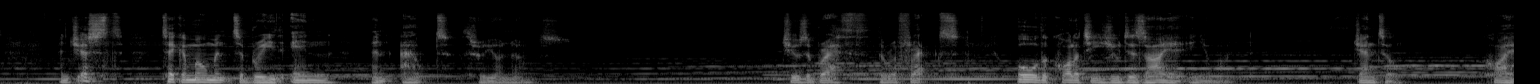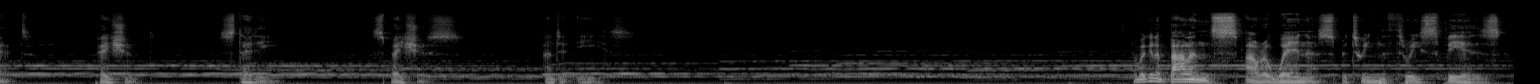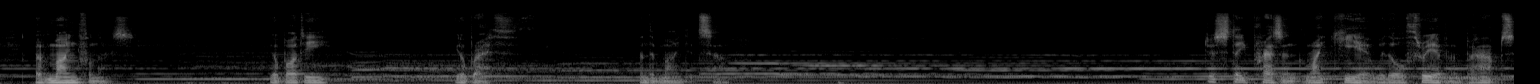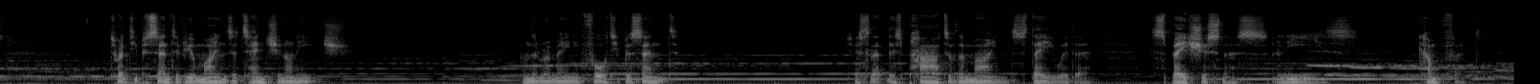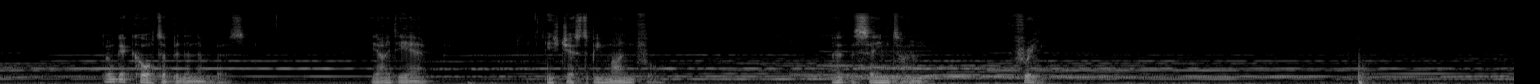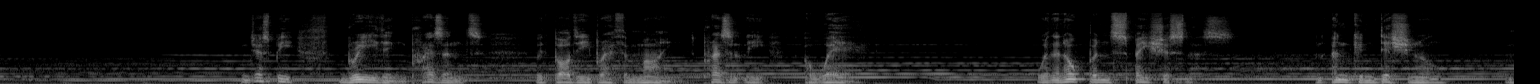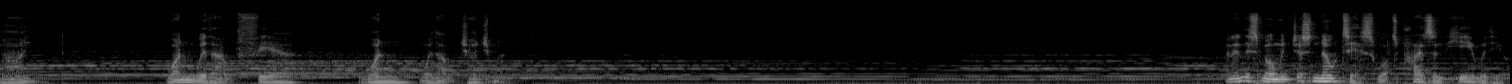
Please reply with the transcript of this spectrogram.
and just take a moment to breathe in and out through your nose. Choose a breath that reflects all the qualities you desire in your mind gentle, quiet, patient, steady, spacious, and at ease. And we're going to balance our awareness between the three spheres of mindfulness your body, your breath, and the mind itself. Just stay present right here with all three of them, perhaps 20% of your mind's attention on each, and the remaining 40% just let this part of the mind stay with a spaciousness and ease, comfort. Don't get caught up in the numbers. The idea is just to be mindful and at the same time free. And just be breathing, present with body, breath, and mind, presently aware, with an open spaciousness, an unconditional mind, one without fear, one without judgment. And in this moment, just notice what's present here with you.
